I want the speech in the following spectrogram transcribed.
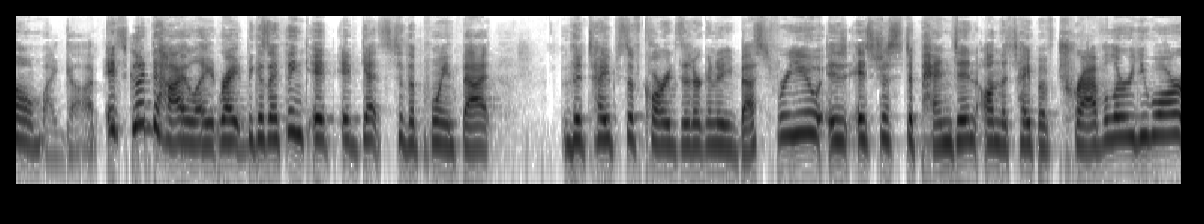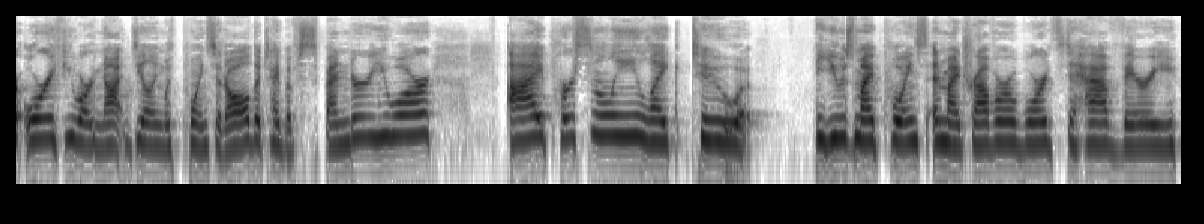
Oh my God. It's good to highlight, right? Because I think it, it gets to the point that the types of cards that are going to be best for you is just dependent on the type of traveler you are, or if you are not dealing with points at all, the type of spender you are. I personally like to use my points and my travel rewards to have very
